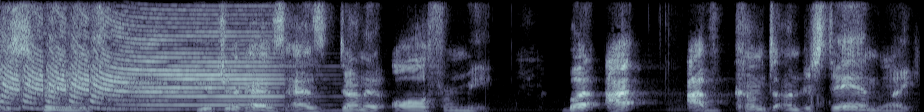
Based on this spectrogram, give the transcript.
experience. Future has has done it all for me. But I I've come to understand like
